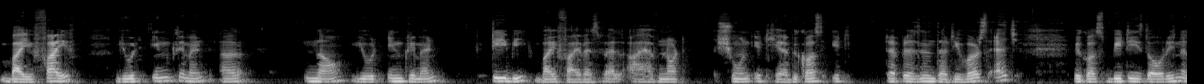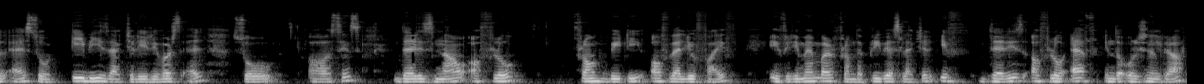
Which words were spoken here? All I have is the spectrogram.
by 5 you would increment uh, now you would increment TB by 5 as well. I have not shown it here because it represents the reverse edge because BT is the original edge so TB is actually reverse edge. So uh, since there is now a flow from BT of value 5 if you remember from the previous lecture if there is a flow f in the original graph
